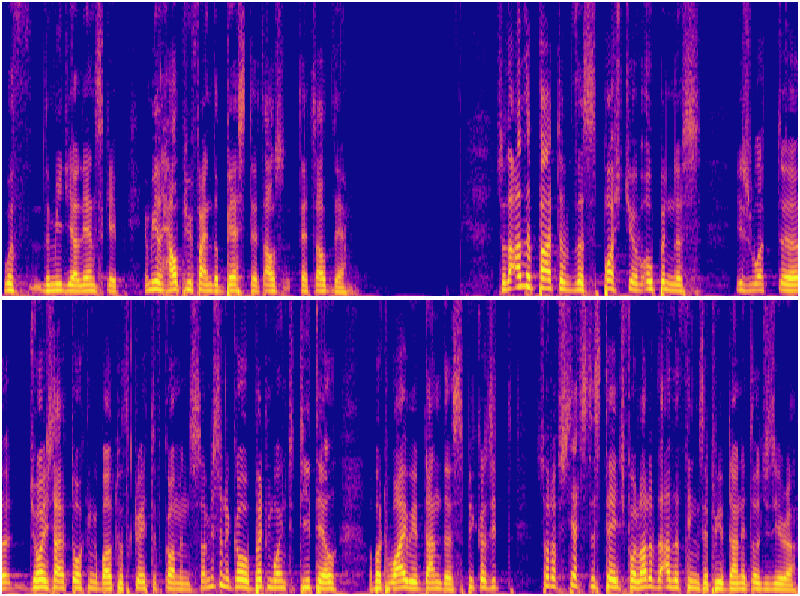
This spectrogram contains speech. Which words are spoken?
with the media landscape, and we'll help you find the best that's out, that's out there. So the other part of this posture of openness is what uh, started talking about with Creative Commons. So I'm just going to go a bit more into detail about why we've done this, because it sort of sets the stage for a lot of the other things that we've done at Al Jazeera.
